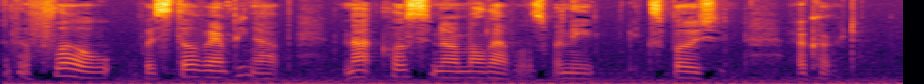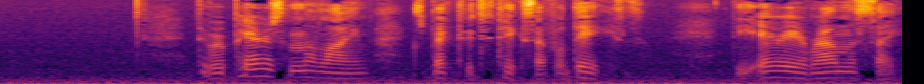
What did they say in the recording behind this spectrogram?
the flow was still ramping up, not close to normal levels when the explosion occurred. The repairs on the line expected to take several days the area around the site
